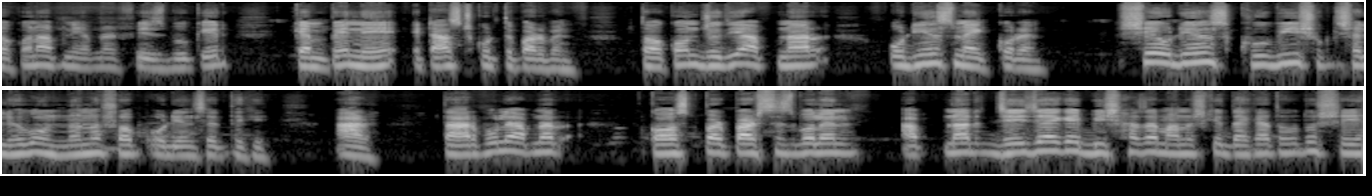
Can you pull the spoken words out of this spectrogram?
যখন আপনি আপনার ফেসবুকের ক্যাম্পেইনে অ্যাটাচ করতে পারবেন, তখন যদি আপনার অডিয়েন্স মেক করেন। সে অডিয়েন্স খুবই শক্তিশালী হবে অন্যান্য সব অডিয়েন্সের থেকে। আর তার ফলে আপনার কস্ট পার পার্সেস বলেন, আপনার যেই জায়গায় বিশ হাজার মানুষকে দেখাতে হতো, সেই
